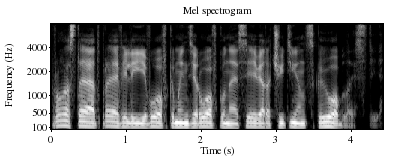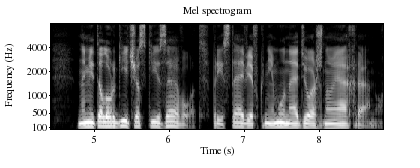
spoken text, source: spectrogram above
Просто отправили его в командировку на север Читинской области, на металлургический завод, приставив к нему надежную охрану.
